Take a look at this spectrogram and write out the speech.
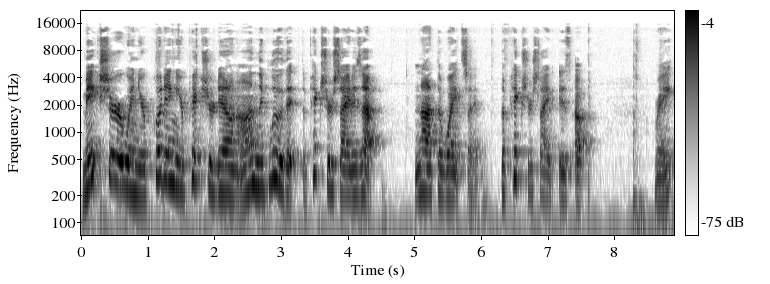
Make sure when you're putting your picture down on the glue that the picture side is up, not the white side. The picture side is up, right?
